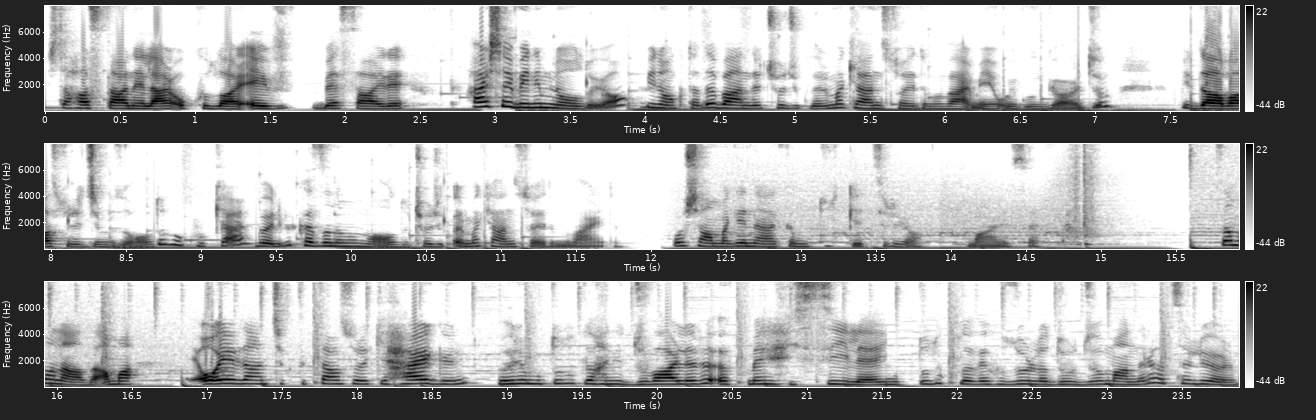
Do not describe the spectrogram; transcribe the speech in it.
İşte hastaneler, okullar, ev vesaire her şey benimle oluyor. Bir noktada ben de çocuklarıma kendi soyadımı vermeye uygun gördüm. Bir dava sürecimiz oldu hukuken. Böyle bir kazanımım oldu. Çocuklarıma kendi soyadımı verdim. Boşanma genellikle mutluluk getiriyor maalesef. Zaman aldı ama o evden çıktıktan sonraki her gün böyle mutlulukla hani duvarları öpme hissiyle, mutlulukla ve huzurla durduğum anları hatırlıyorum.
